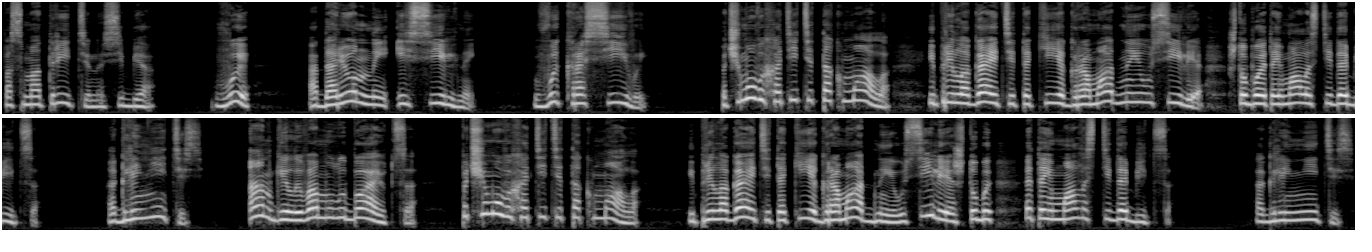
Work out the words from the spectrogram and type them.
«Посмотрите на себя. Вы одаренный и сильный. Вы красивый. Почему вы хотите так мало и прилагаете такие громадные усилия, чтобы этой малости добиться? Оглянитесь. Ангелы вам улыбаются. Почему вы хотите так мало и прилагаете такие громадные усилия, чтобы этой малости добиться? Оглянитесь.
